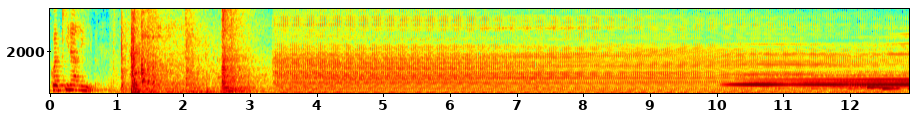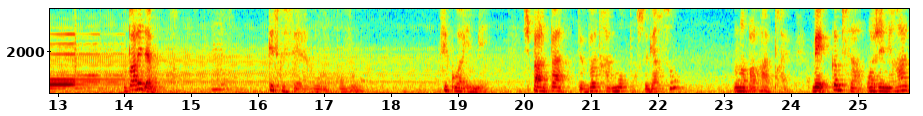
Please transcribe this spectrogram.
Quoi qu'il arrive. Vous parlez d'amour. Mm. Qu'est-ce que c'est l'amour pour vous? C'est quoi aimer Je parle pas de votre amour pour ce garçon, on en parlera après. Mais comme ça, en général,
